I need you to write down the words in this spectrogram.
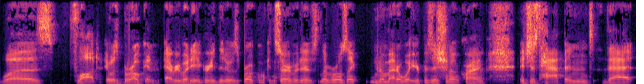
was flawed. It was broken. Everybody agreed that it was broken. Conservatives, liberals, like no matter what your position on crime, it just happened that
